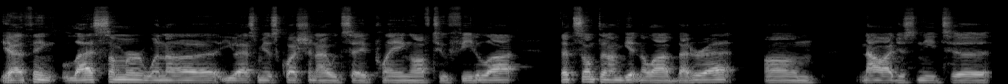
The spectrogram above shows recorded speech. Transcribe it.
Yeah, I think last summer when uh, you asked me this question, I would say playing off two feet a lot. That's something I'm getting a lot better at. Um, now I just need to,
